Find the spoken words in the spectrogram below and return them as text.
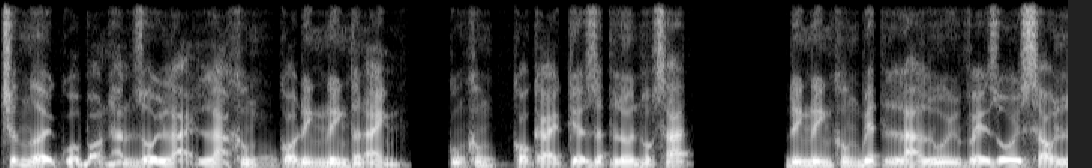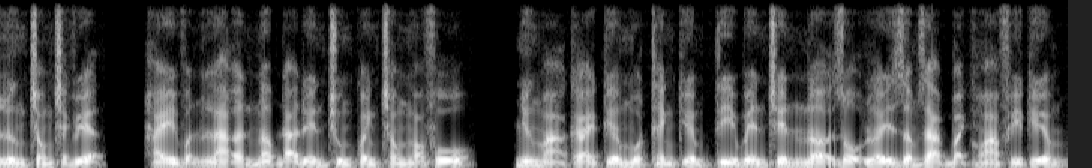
trước người của bọn hắn rồi lại là không có đinh ninh thân ảnh, cũng không có cái kia rất lớn hộp sát. Đinh ninh không biết là lui về rồi sau lưng trong trạch viện, hay vẫn là ẩn nấp đã đến chung quanh trong ngõ phố, nhưng mà cái kia một thanh kiếm ti bên trên nở rộ lấy rậm rạp bạch hoa phi kiếm,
